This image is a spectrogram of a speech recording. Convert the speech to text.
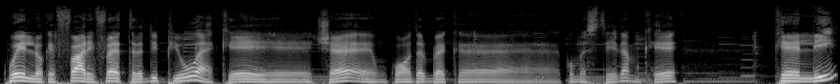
quello che fa riflettere di più è che c'è un quarterback eh, come Stedham che, che, è lì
